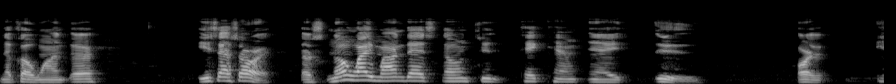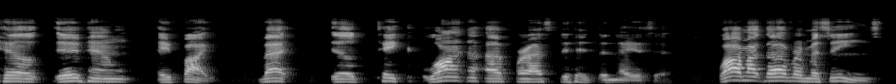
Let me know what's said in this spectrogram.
Nicol wondered. He said sorry. There's no way Marta's going to take him in a do or he'll give him a fight. But it'll take long enough for us to hit the native. What about the other machines?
